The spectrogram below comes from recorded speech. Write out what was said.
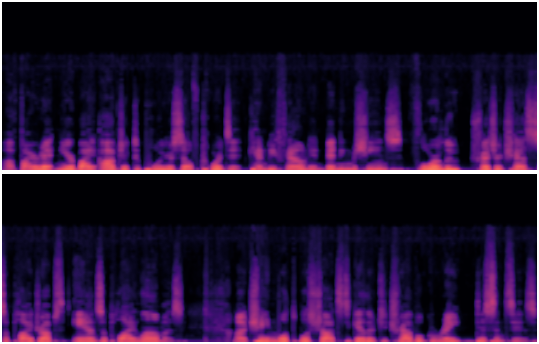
Uh, fired at nearby object to pull yourself towards it can be found in vending machines, floor loot, treasure chests, supply drops, and supply llamas. Uh, chain multiple shots together to travel great distances.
